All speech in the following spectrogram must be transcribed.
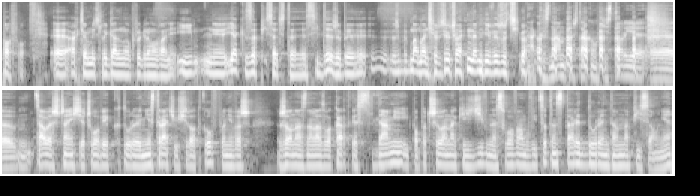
poszło. E, A chciał mieć legalne oprogramowanie. I e, jak zapisać te seedy, żeby, żeby mama nie wrzuciła i nam nie wyrzuciła? Tak, znam też taką historię. E, Całe szczęście człowiek, który nie stracił środków, ponieważ żona znalazła kartkę z seedami i popatrzyła na jakieś dziwne słowa, mówi, co ten stary dureń tam napisał, nie?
